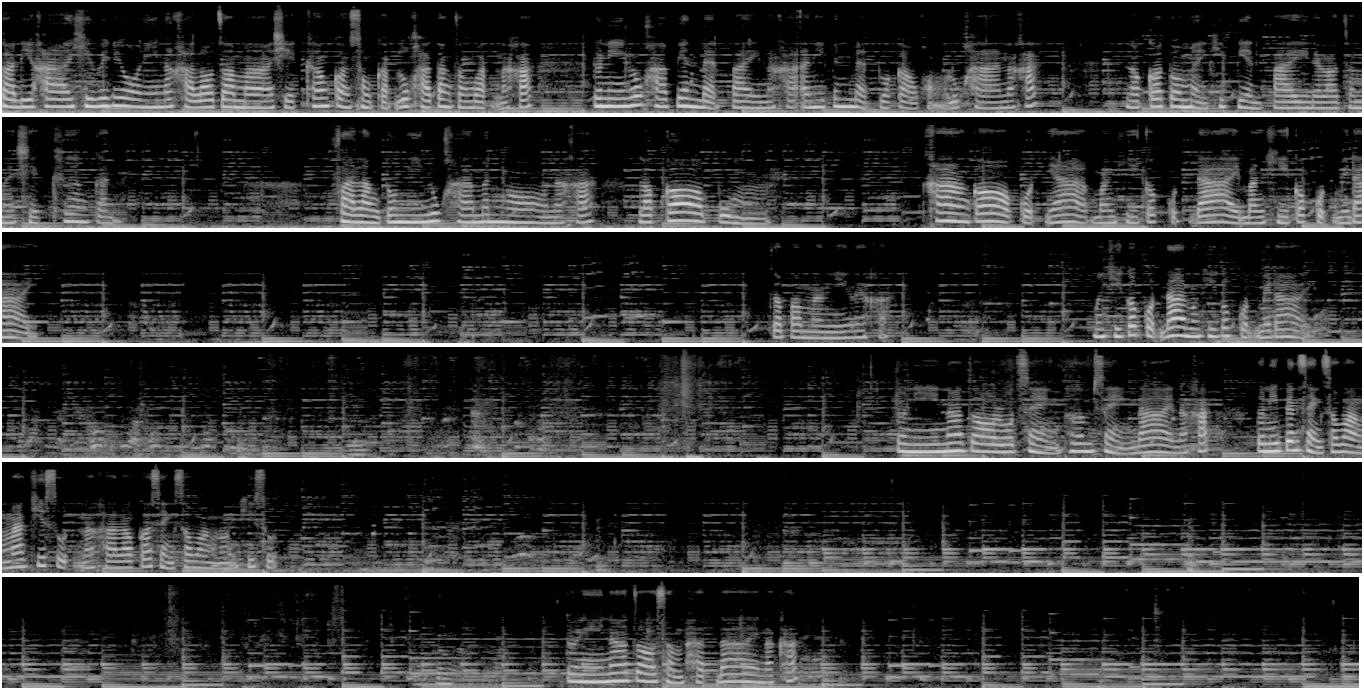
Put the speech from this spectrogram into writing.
สวัสดีค่ะ คลิปวิดีโอนี้นะคะ เราจะมาเช็คเครื่องก่อนส่งกับลูกค้าต่างจังหวัดนะคะ ตัวนี้ลูกค้าเปลี่ยนแบตไปนะคะ อันนี้เป็นแบตตัวเก่าของลูกค้านะคะ แล้วก็ตัวใหม่ที่เปลี่ยนไป เดี๋ยวเราจะมาเช็คเครื่องกัน ฝาหลังตรงนี้ลูกค้ามันงอนะคะ แล้วก็ปุ่ม ข้างก็กดยาก บางทีก็กดได้ บางทีก็กดไม่ได้ จะประมาณนี้เลยค่ะ บางทีก็กดได้บางทีก็กดไม่ได้ ตัวนี้หน้าจอลดแสงเพิ่มแสงได้นะคะ ตัวนี้เป็นแสงสว่างมากที่สุดนะคะ แล้วก็แสงสว่างน้อยที่สุด เครื่องนั้นตัวนี้หน้าจอสัมผัสได้นะคะ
